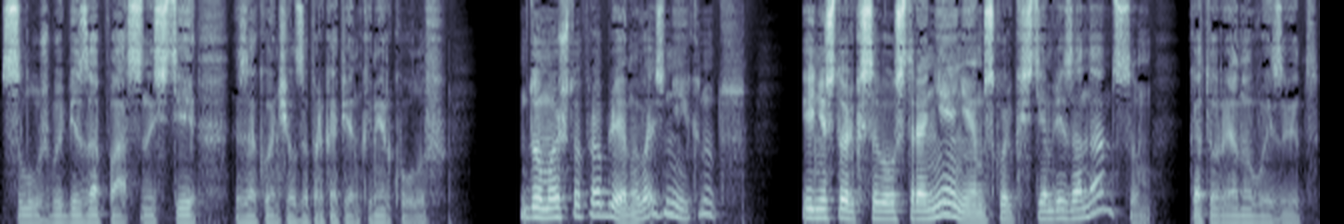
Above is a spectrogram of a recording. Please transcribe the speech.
службы безопасности, закончил за Прокопенко Меркулов. Думаю, что проблемы возникнут. И не столько с его устранением, сколько с тем резонансом, который оно вызовет.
